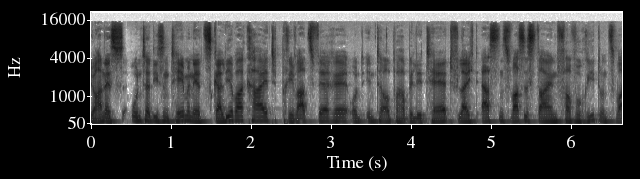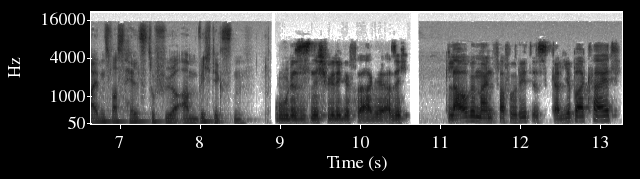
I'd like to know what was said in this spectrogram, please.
Johannes, unter diesen Themen jetzt Skalierbarkeit, Privatsphäre und Interoperabilität, vielleicht erstens, was ist dein Favorit und zweitens, was hältst du für am wichtigsten? Uh, das ist eine schwierige Frage. Also ich glaube, mein Favorit ist Skalierbarkeit,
